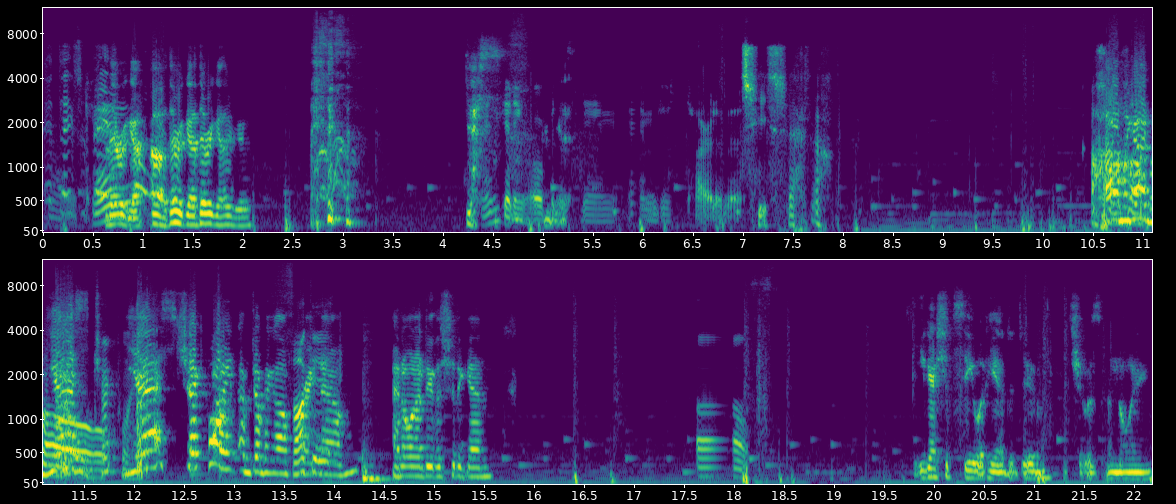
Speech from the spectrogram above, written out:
Hey, thanks for Okay. There we go. Oh, there we go. There we go. There we go. I'm getting over Yeah. this game. I'm just tired of it. Jeez, Shadow. Oh my oh. god, yes! Checkpoint. Yes, checkpoint. I'm jumping off Fuck right it. now. I don't want to do this shit again. Oh. You guys should see what he had to do. That shit was annoying.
